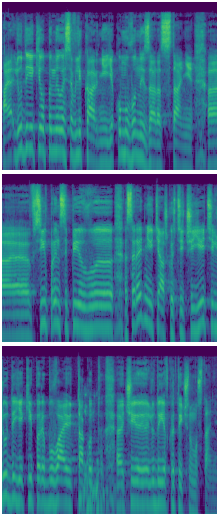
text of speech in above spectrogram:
А люди, які опинилися в лікарні, якому вони зараз стані? Е, всі, в принципі, в е, середньої тяжкості? Чи є ті люди, які перебувають так, от е, чи люди є в критичному стані?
